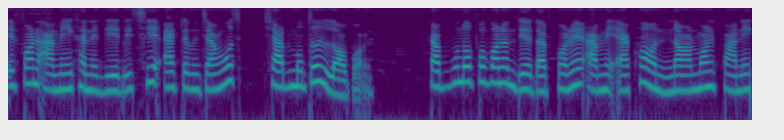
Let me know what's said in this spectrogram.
এরপর আমি এখানে দিয়ে দিচ্ছি এক টেবিল চামচ স্বাদ মতো লবণ। সবগুলো উপকরণ দিয়ে দেওয়ার পরে আমি এখন নর্মাল পানি,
